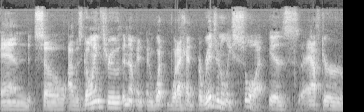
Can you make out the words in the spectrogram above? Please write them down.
And so I was going through, the, num- and, and what, what I had originally sought is after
